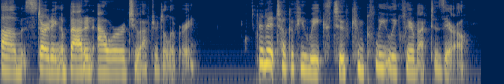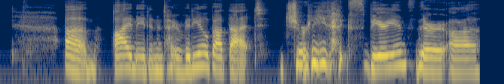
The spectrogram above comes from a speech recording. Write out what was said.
um, starting about an hour or two after delivery. And it took a few weeks to completely clear back to zero. Um, I made an entire video about that journey, that experience. There, uh,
